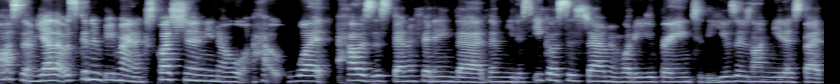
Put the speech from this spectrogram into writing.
Awesome. Yeah, that was going to be my next question. You know, how what how is this benefiting the the Metis ecosystem, and what are you bringing to the users on Metis? But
